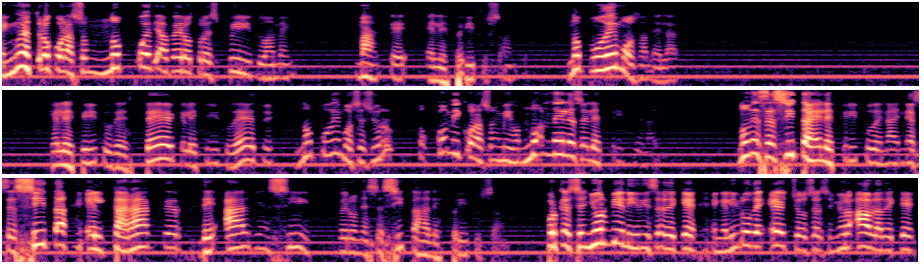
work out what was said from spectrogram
En nuestro corazón no puede haber otro espíritu, amén, más que el Espíritu Santo. No podemos anhelar que el espíritu de Esther, que el espíritu de esto. No podemos. El Señor tocó mi corazón y me dijo, no anheles el espíritu de nadie. No necesitas el espíritu de nadie. Necesitas el carácter de alguien, sí, pero necesitas al Espíritu Santo. Porque el Señor viene y dice de que en el libro de Hechos el Señor habla de que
